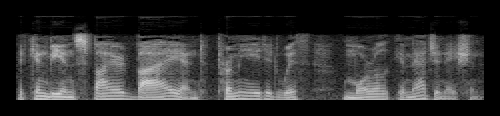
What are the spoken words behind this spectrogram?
that can be inspired by and permeated with moral imagination.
